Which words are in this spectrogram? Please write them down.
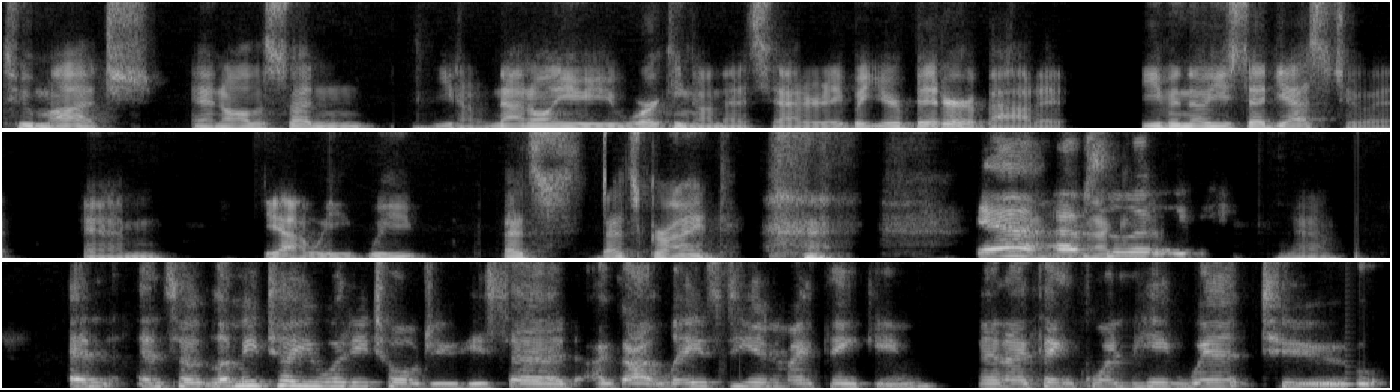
too much, and all of a sudden, you know, not only are you working on that Saturday, but you're bitter about it, even though you said yes to it. And yeah, we we that's that's grind. yeah, absolutely. yeah. And and so let me tell you what he told you. He said, I got lazy in my thinking. And I think when he went to,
